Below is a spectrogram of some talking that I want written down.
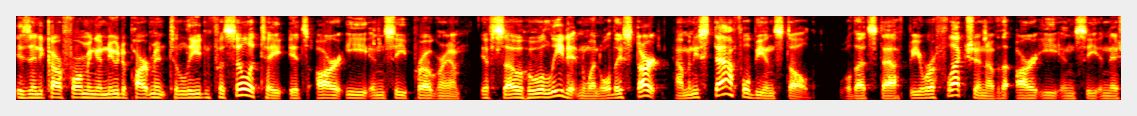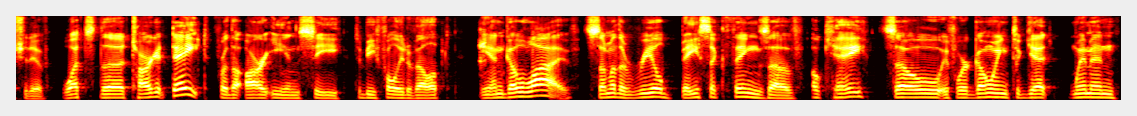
is IndyCar forming a new department to lead and facilitate its RE and C program? If so, who will lead it and when will they start? How many staff will be installed? Will that staff be a reflection of the RE&C initiative? What's the target date for the RE&C to be fully developed and go live? Some of the real basic things of, okay, so if we're going to get women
